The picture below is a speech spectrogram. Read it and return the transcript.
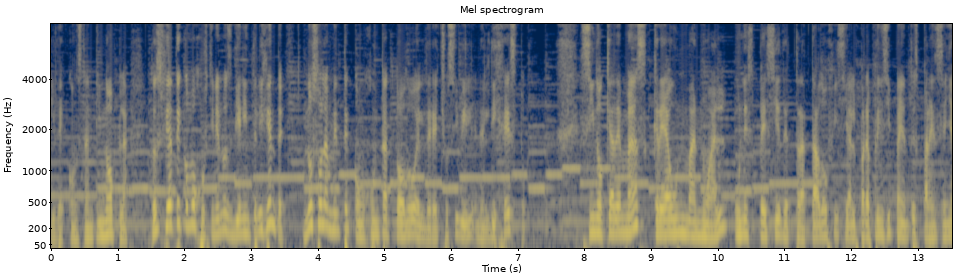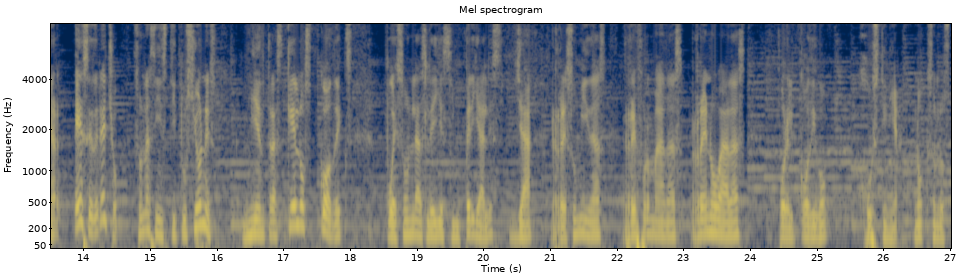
y de Constantinopla. Entonces fíjate cómo Justiniano es bien inteligente, no solamente conjunta todo el derecho civil en el digesto, sino que además crea un manual, una especie de tratado oficial para principiantes para enseñar ese derecho. Son las instituciones, mientras que los códex pues son las leyes imperiales ya resumidas, reformadas, renovadas por el código justiniano, ¿no? que son los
